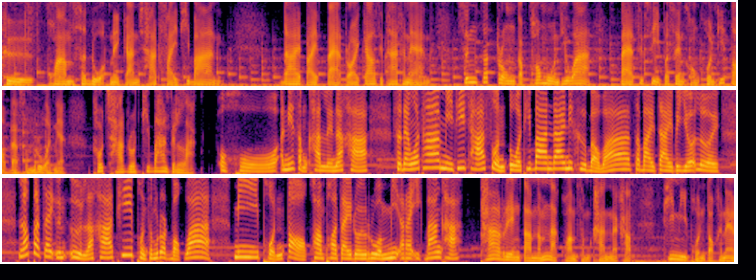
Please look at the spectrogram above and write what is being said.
คือความสะดวกในการชาร์จไฟที่บ้าน ได้ไป 895 คะแนน ซึ่งก็ตรงกับข้อมูลที่ว่า 84%ของคนที่ตอบแบบสำรวจเนี่ยเขาชาร์จรถที่บ้านเป็นหลัก โอ้โห อันนี้สำคัญเลยนะคะ แสดงว่าถ้ามีที่ชาร์จส่วนตัวที่บ้านได้นี่คือแบบว่าสบายใจไปเยอะเลย แล้วปัจจัยอื่นๆล่ะคะ ที่ผลสำรวจบอกว่า มีผลต่อความพอใจโดยรวมมีอะไรอีกบ้างคะ ถ้าเรียงตามน้ำหนักความสำคัญนะครับ ที่มีผลต่อคะแนน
